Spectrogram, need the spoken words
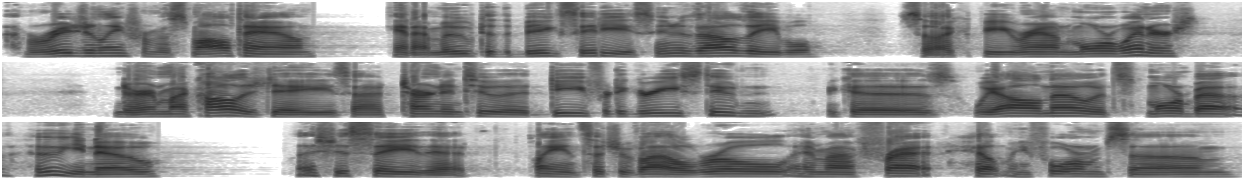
I'm originally from a small town, and I moved to the big city as soon as I was able, so I could be around more winners. During my college days, I turned into a D for degree student because we all know it's more about who you know. Let's just say that playing such a vital role in my frat helped me form some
